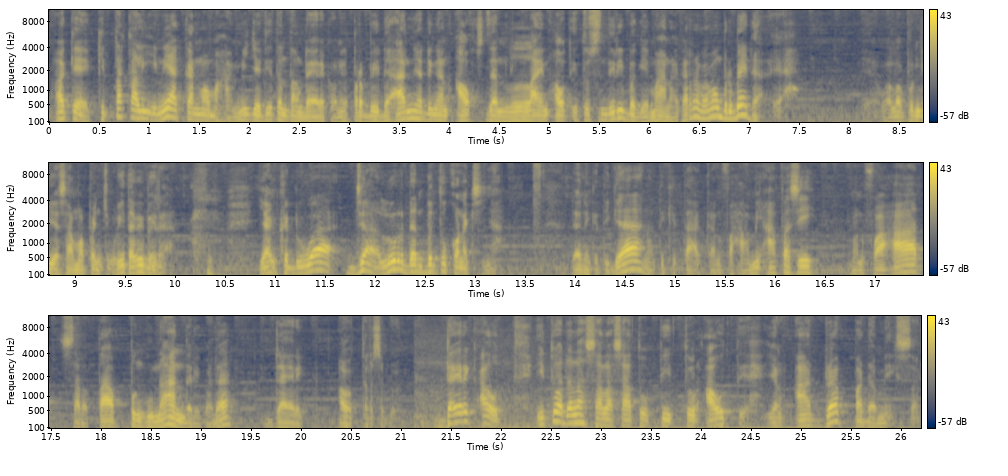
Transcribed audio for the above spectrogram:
Oke, kita kali ini akan memahami jadi tentang direct on perbedaannya dengan aux dan line out itu sendiri bagaimana karena memang berbeda ya. ya walaupun dia sama pencuri tapi beda. yang kedua, jalur dan bentuk koneksinya. Dan yang ketiga, nanti kita akan pahami apa sih manfaat serta penggunaan daripada direct out tersebut. Direct out itu adalah salah satu fitur out ya yang ada pada mixer,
